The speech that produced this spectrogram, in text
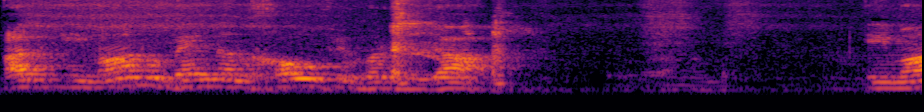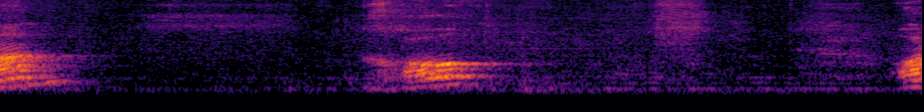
الایمان بین الخوف والرجاء ایمان، خوف اور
